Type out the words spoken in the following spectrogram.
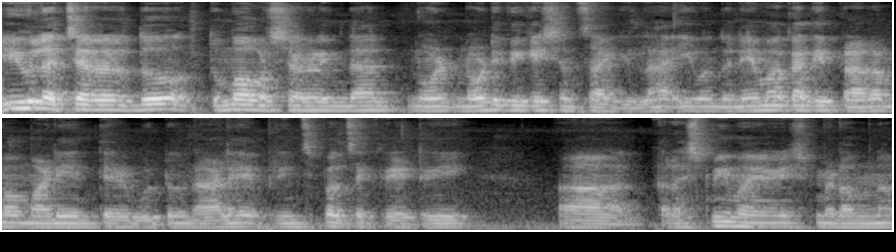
ಪಿ ಯು ಲೆಕ್ಚರರ್ದು ತುಂಬಾ ವರ್ಷಗಳಿಂದ ನೋಟಿಫಿಕೇಶನ್ಸ್ ಆಗಿಲ್ಲ. ಈ ಒಂದು ನೇಮಕಾತಿ ಪ್ರಾರಂಭ ಮಾಡಿ ಅಂತ ಹೇಳ್ಬಿಟ್ಟು ನಾಳೆ ಪ್ರಿನ್ಸಿಪಲ್ ಸೆಕ್ರೆಟರಿ ರಶ್ಮಿ ಮಹೇಶ್ ಮೇಡಮ್ನ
